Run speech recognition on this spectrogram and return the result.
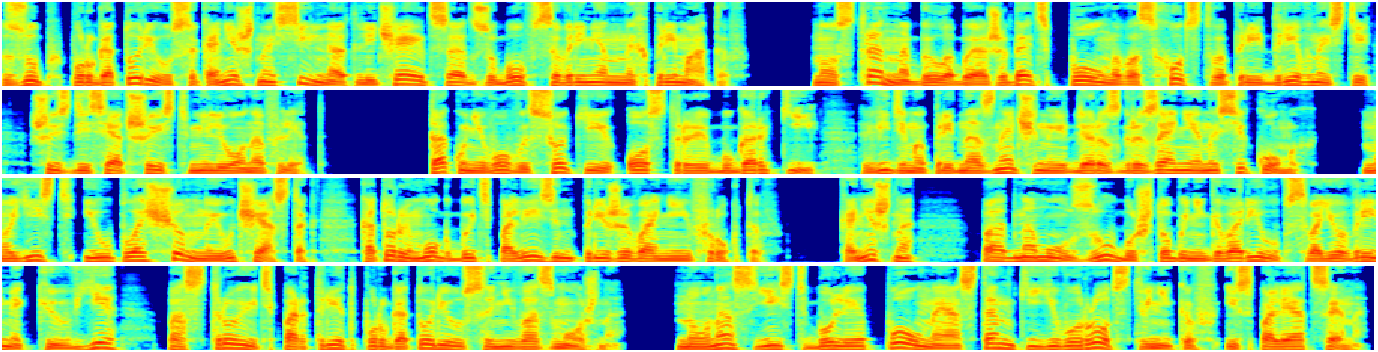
Зуб пургаториуса, конечно, сильно отличается от зубов современных приматов. Но странно было бы ожидать полного сходства при древности 66 миллионов лет. Так у него высокие острые бугорки, видимо, предназначенные для разгрызания насекомых, но есть и уплощенный участок, который мог быть полезен при жевании фруктов. Конечно, по одному зубу, чтобы не говорил в свое время Кювье, построить портрет Пургаториуса невозможно. Но у нас есть более полные останки его родственников из палеоцена.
